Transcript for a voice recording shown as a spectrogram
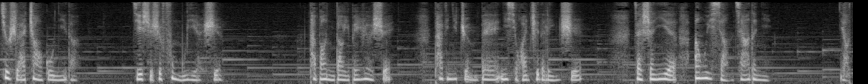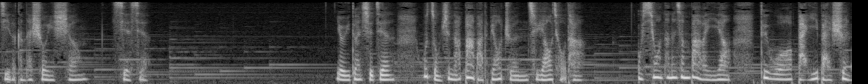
就是来照顾你的。即使是父母也是，他帮你倒一杯热水，他给你准备你喜欢吃的零食，在深夜安慰想家的你，要记得跟他说一声谢谢。有一段时间，我总是拿爸爸的标准去要求他，我希望他能像爸爸一样对我百依百顺。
